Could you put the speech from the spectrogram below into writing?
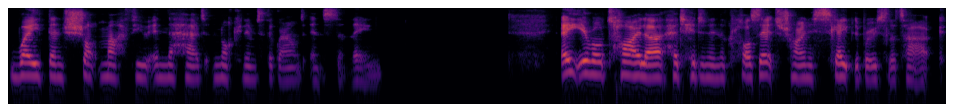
Wade then shot Matthew in the head, knocking him to the ground instantly. Eight year old Tyler had hidden in the closet to try and escape the brutal attack,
